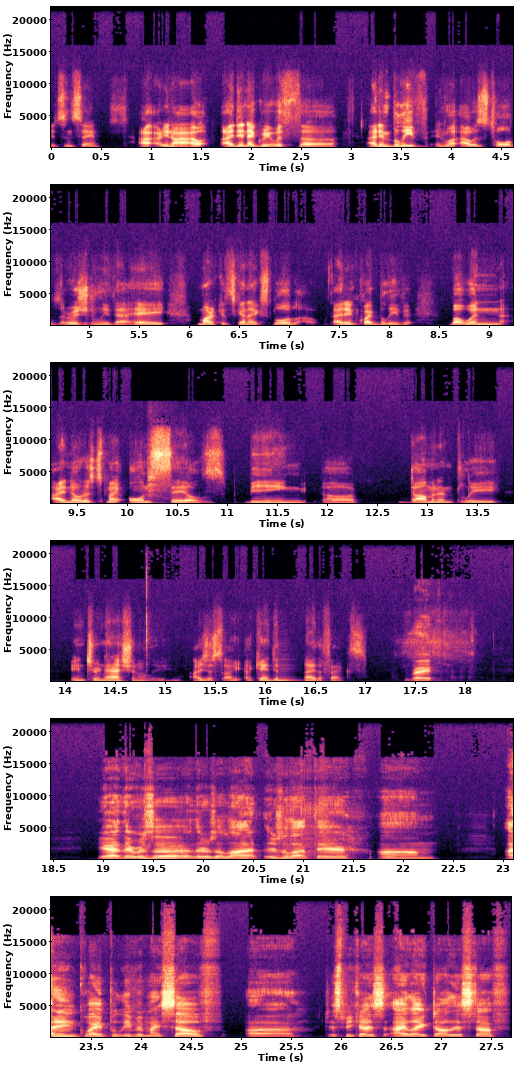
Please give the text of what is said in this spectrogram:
it's insane. I you know I I didn't agree with uh I didn't believe in what I was told originally that hey market's gonna explode. I didn't quite believe it, but when I noticed my own sales being uh, dominantly internationally, I just I, I can't deny the facts. Right. Yeah, there was a there was a lot there's a lot there. Um, I didn't quite believe it myself, uh, just because I liked all this stuff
